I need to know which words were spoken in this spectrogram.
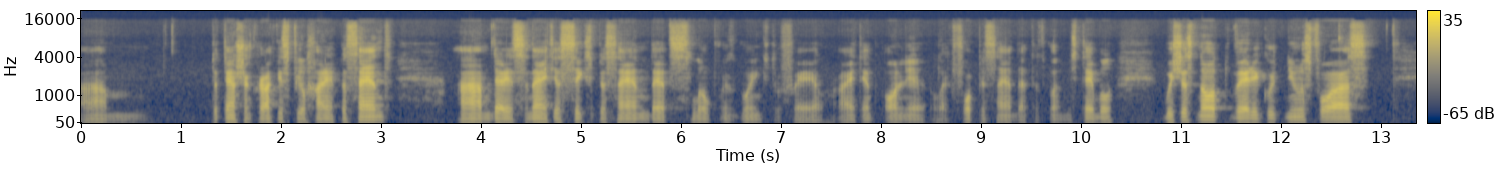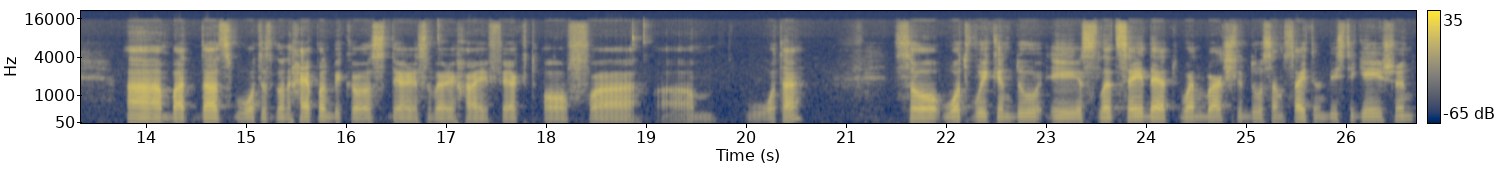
um, the tension crack is still 100%, um, there is 96% that slope is going to fail, right? And only like 4% that is going to be stable, which is not very good news for us. Um, but that's what is going to happen because there is a very high effect of uh, um, water. So what we can do is, let's say that when we actually do some site investigation,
